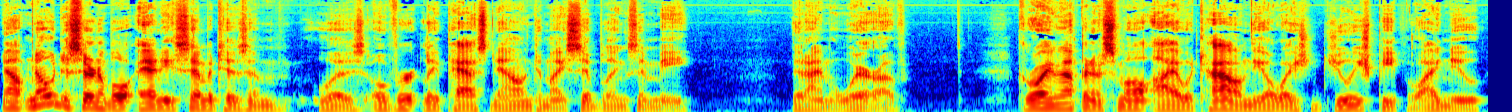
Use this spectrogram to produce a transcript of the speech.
Now, no discernible anti Semitism was overtly passed down to my siblings and me that I'm aware of. Growing up in a small Iowa town, the only Jewish people I knew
